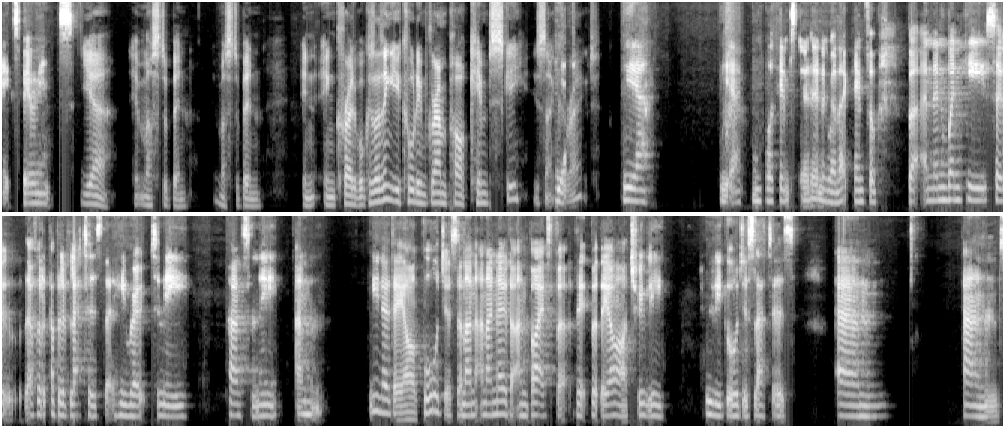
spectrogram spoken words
experience. Yeah, it must have been. It must have been in, incredible because I think you called him Grandpa Kimsky. Is that yeah. correct? Yeah, yeah, Grandpa Kimsky. I don't know where that came from, but and then when he so I've got a couple of letters that he wrote to me personally, and you know they are gorgeous, and I, and I know that I'm biased, but they, but they are truly truly gorgeous letters, um, and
